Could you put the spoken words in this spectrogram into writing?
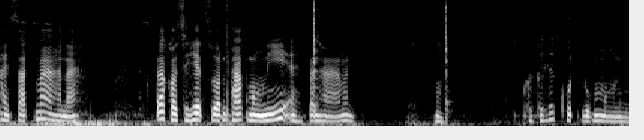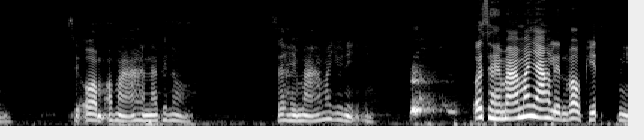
ให้สัตว์มาหั่นะแต่ขอยสิเฮ็ดสวนผักมองนี้ปัญหามันข่อยก็เลยขุดหลุมมองนี้สิอ้อมเอาหมาหั่นะพี่น้องใส่ให้หมามาอยู่นี่เอ้ยส่ให้หมามายางเล่นว่าผิดนี่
